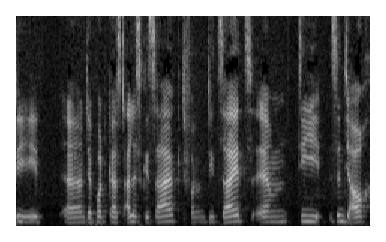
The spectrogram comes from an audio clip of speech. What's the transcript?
die, äh, der Podcast Alles gesagt von Die Zeit, ähm, die sind ja auch,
